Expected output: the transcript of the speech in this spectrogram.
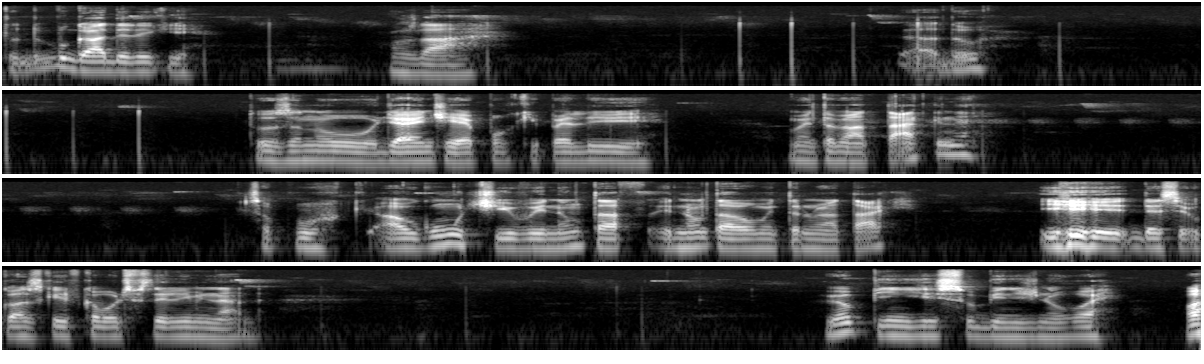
Tudo bugado ele aqui. Vamos lá. Cuidado. Tô usando o Giant Apple aqui pra ele aumentar meu ataque, né? Só por algum motivo ele não tá, ele não tá aumentando meu ataque. E ser por causa que ele acabou de ser eliminado. Meu ping subindo de novo, vai. Ó.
